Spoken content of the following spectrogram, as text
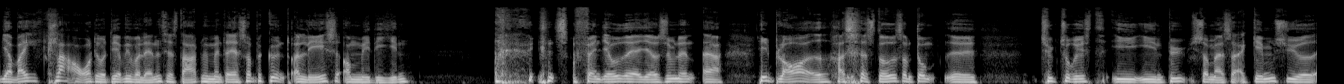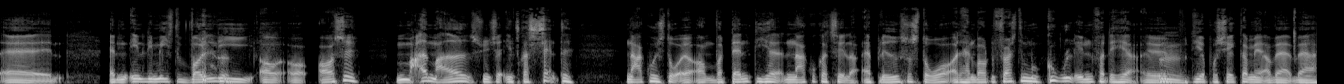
jeg var ikke klar over, at det var der, vi var landet til at starte med, men da jeg så begyndte at læse om Medellin, så fandt jeg ud af, at jeg jo simpelthen er helt blåøjet, har så stået som dum øh, tyk turist i, i en by, som altså er gennemsyret af, af den, en af de mest voldelige og, og også meget, meget, synes jeg, interessante narkohistorier om, hvordan de her narkokarteller er blevet så store, og han var jo den første mogul inden for det her, øh, Mm. for de her projekter med at være, være, være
